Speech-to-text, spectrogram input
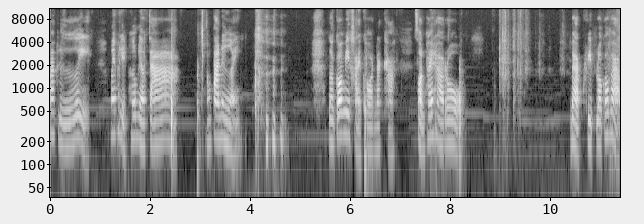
มาก ๆ เลย ไม่ผลิตเพิ่มแล้วจ้า น้องตาเหนื่อย แล้วก็มีขายคอร์สนะคะ สอนไพ่ทาโร่แบบคลิปแล้วก็แบบ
